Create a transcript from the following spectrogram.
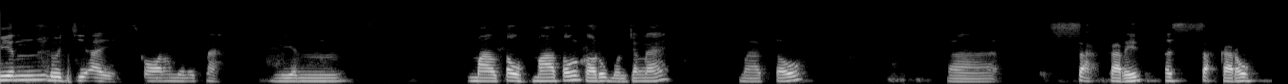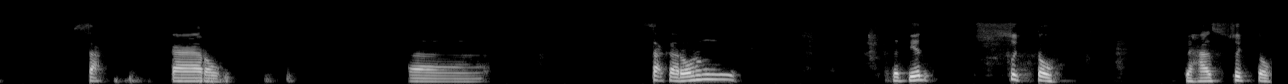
មានដូចជាអីស្ករនឹងមានអីខ្លះមានម៉ាល់តូសម៉ាល់តូសក៏រូបមន្តចឹងដែរម៉ាល់តូសអឺ saccharid អឺ saccharose saccharose អឺ saccharose ហ្នឹងទៅទៀតស៊ុចតូសគេហៅស៊ុចតូស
